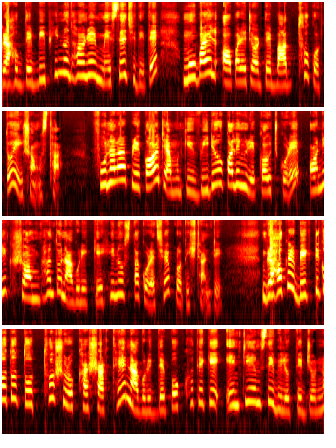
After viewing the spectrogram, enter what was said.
গ্রাহকদের বিভিন্ন ধরনের মেসেজ দিতে মোবাইল অপারেটরদের বাধ্য করত এই সংস্থা। ফোন রেকর্ড, এমনকি ভিডিও কলিং রেকর্ড করে অনেক সম্ভ্রান্ত নাগরিককে হেনস্থা করেছে প্রতিষ্ঠানটি। গ্রাহকের ব্যক্তিগত তথ্য সুরক্ষার স্বার্থে নাগরিকদের পক্ষ থেকে এনটিএমসি বিলুপ্তির জন্য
